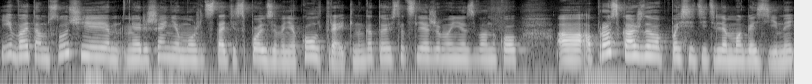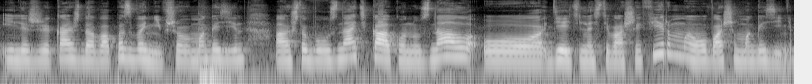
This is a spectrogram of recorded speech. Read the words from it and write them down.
И в этом случае решение может стать использование колл-трекинга, то есть отслеживание звонков, а, опрос каждого посетителя магазина или же каждого позвонившего в магазин, чтобы узнать, как как он узнал о деятельности вашей фирмы, о вашем магазине.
